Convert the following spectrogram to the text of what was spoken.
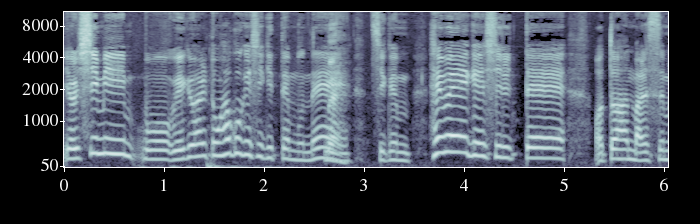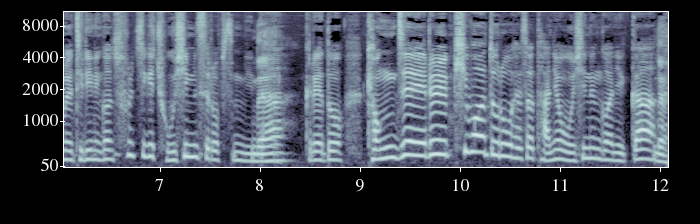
열심히 뭐 외교 활동하고 계시기 때문에 네. 지금 해외에 계실 때 어떠한 말씀을 드리는 건 솔직히 조심스럽습니다. 네. 그래도 경제를 키워드로 해서 다녀오시는 거니까 네.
